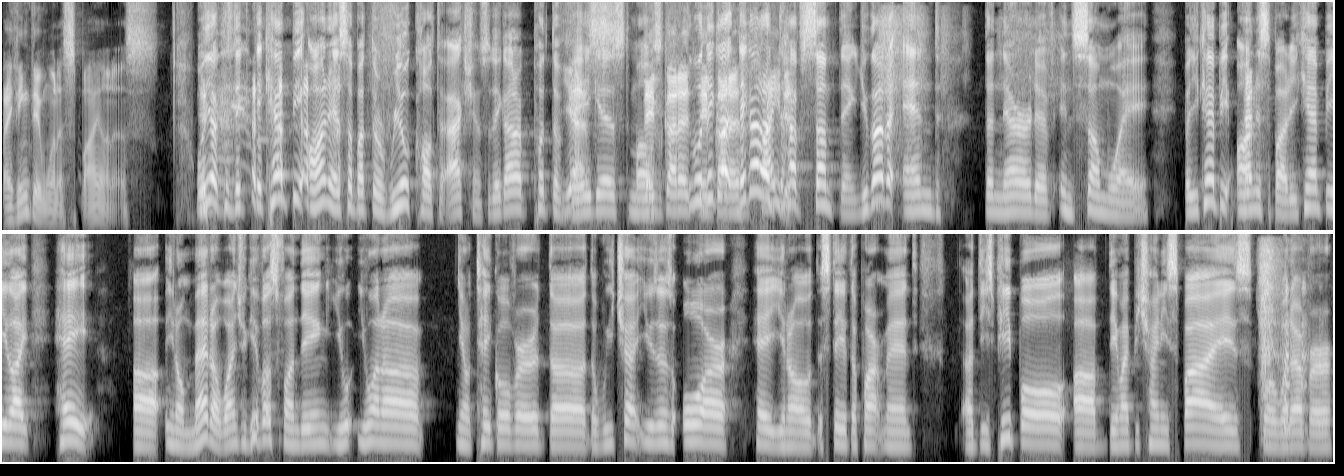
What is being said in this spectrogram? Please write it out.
i think they want to spy on us Well, yeah, because they, they can't be honest about the real call to action. So they gotta put the Yes. vaguest, most. They've gotta- Well, they've they got gotta they gotta hide it. have something. You gotta end the narrative in some way, but you can't be honest about it. You can't be like, hey, uh, you know, Meta, why don't you give us funding? You you wanna you know take over the the WeChat users, or hey, you know, the State Department. Uh, these people, uh, they might be Chinese spies or whatever.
